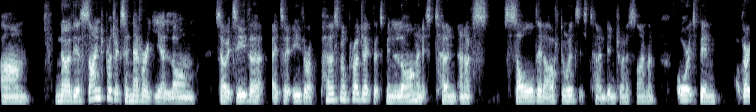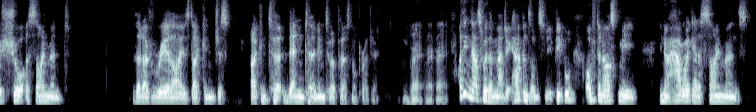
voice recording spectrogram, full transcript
Um, no, the assigned projects are never a year long. So it's either it's a, either a personal project that's been long and it's turned and I've sold it afterwards. It's turned into an assignment, or it's been a very short assignment that I've realized I can just I can ter- then turn into a personal project. Right, right, right. I think that's where the magic happens. Honestly, people often ask me, you know, how do I get assignments?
